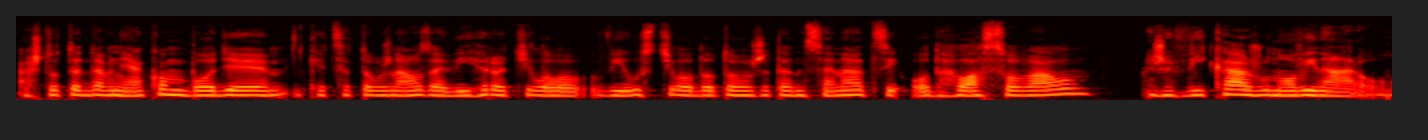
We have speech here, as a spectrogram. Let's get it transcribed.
Až to teda v nejakom bode, keď sa to už naozaj vyhrotilo, vyústilo do toho, že ten Senát si odhlasoval, že vykážu novinárov.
